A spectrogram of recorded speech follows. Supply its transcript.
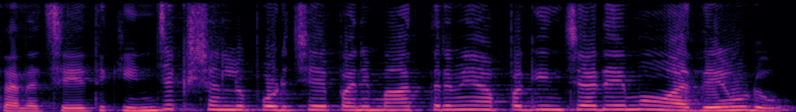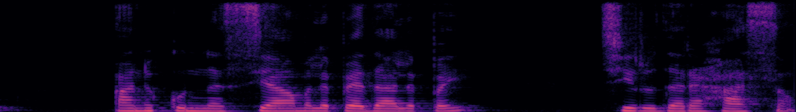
తన చేతికి ఇంజెక్షన్లు పొడిచే పని మాత్రమే అప్పగించాడేమో ఆ దేవుడు అనుకున్న శ్యామల పెదాలపై చిరుదరహాసం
